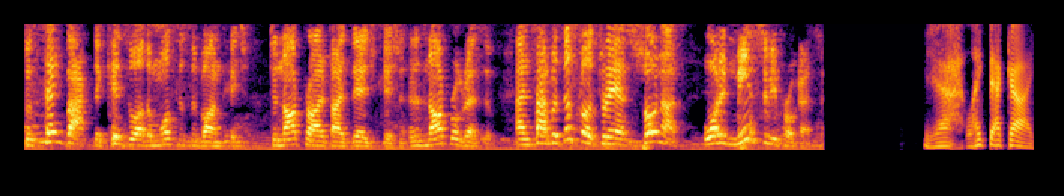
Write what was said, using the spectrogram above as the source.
to send back the kids who are the most disadvantaged to not prioritize their education. It is not progressive. And San Francisco today has shown us what it means to be progressive. Yeah, like that guy.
